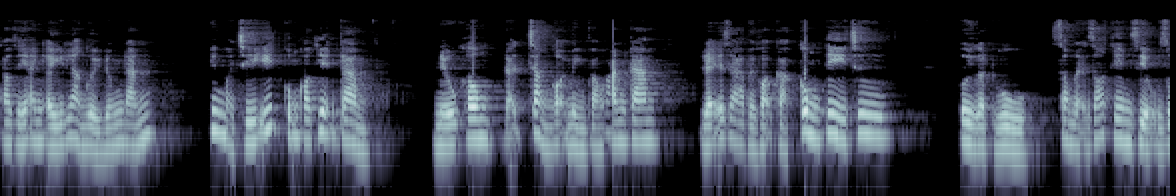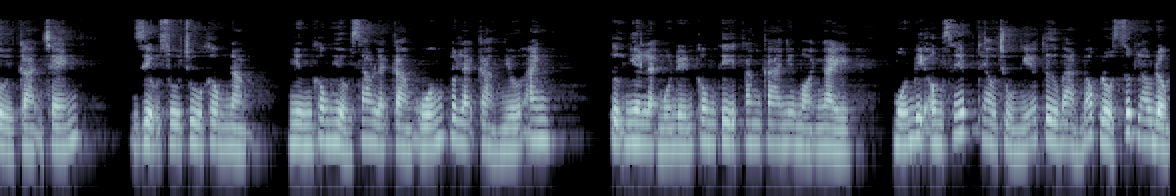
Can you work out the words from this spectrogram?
tao thấy anh ấy là người đứng đắn. Nhưng mà chí ít cũng có thiện cảm. Nếu không, đã chẳng gọi mình vào ăn cam lẽ ra phải gọi cả công ty chứ Tôi gật gù, xong lại rót thêm rượu rồi cạn chén. Rượu soju không nặng, nhưng không hiểu sao lại càng uống tôi lại càng nhớ anh. Tự nhiên lại muốn đến công ty tăng ca như mọi ngày, muốn bị ông xếp theo chủ nghĩa tư bản bóc lột sức lao động,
